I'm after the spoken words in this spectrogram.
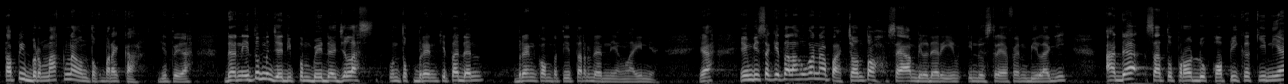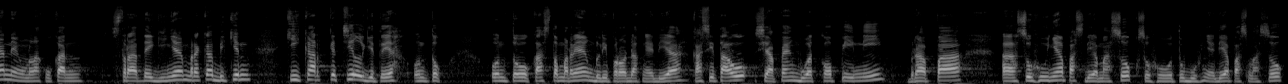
tapi bermakna untuk mereka gitu ya. Dan itu menjadi pembeda jelas untuk brand kita dan brand kompetitor dan yang lainnya. Ya, yang bisa kita lakukan apa? Contoh saya ambil dari industri F&B lagi, ada satu produk kopi kekinian yang melakukan strateginya mereka bikin keycard kecil gitu ya untuk untuk customernya yang beli produknya dia. Kasih tahu siapa yang buat kopi ini berapa uh, suhunya pas dia masuk suhu tubuhnya dia pas masuk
